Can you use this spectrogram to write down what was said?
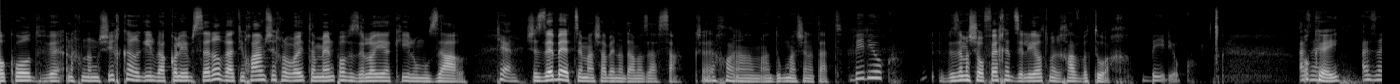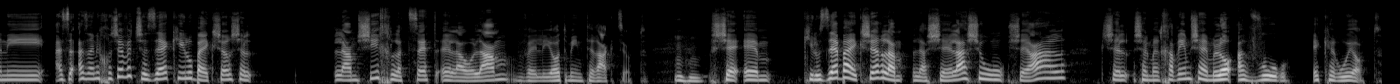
awkward, ואנחנו נמשיך כרגיל והכל יהיה בסדר, ואת יכולה להמשיך לבוא להתאמן פה וזה לא יהיה כאילו מוזר. כן, שזה בעצם מה שהבן אדם הזה עשה. כש- נכון. הדוגמה שנתת. בדיוק, וזה מה שהופך את זה להיות מרחב בטוח. בדיוק. אוקיי. אז אני, אז, אז אני חושבת שזה כאילו בהקשר של להמשיך לצאת אל העולם ולהיות באינטראקציות. מהמם. שהם, כאילו זה בהקשר לשאלה שהוא שאל, של, של מרחבים שהם לא עבור היכרויות.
